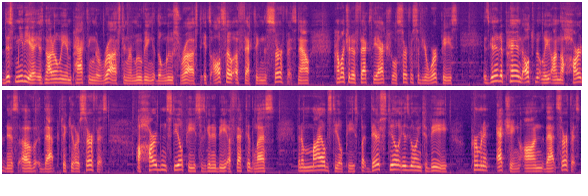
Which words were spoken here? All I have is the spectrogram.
this media is not only impacting the rust and removing the loose rust, it's also affecting the surface. Now, how much it affects the actual surface of your workpiece is going to depend ultimately on the hardness of that particular surface. A hardened steel piece is going to be affected less than a mild steel piece, but there still is going to be permanent etching on that surface.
